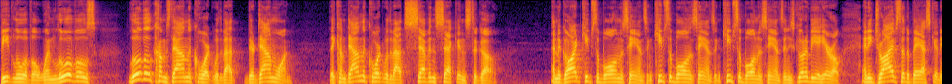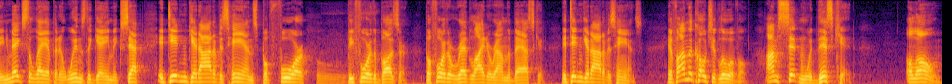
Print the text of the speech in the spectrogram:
beat Louisville when Louisville's Louisville comes down the court with about they're down one. They come down the court with about seven seconds to go. And the guard keeps the ball in his hands and keeps the ball in his hands and keeps the ball in his hands. And he's going to be a hero. And he drives to the basket and he makes the layup and it wins the game, except it didn't get out of his hands before, before the buzzer, before the red light around the basket. It didn't get out of his hands. If I'm the coach at Louisville, I'm sitting with this kid alone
